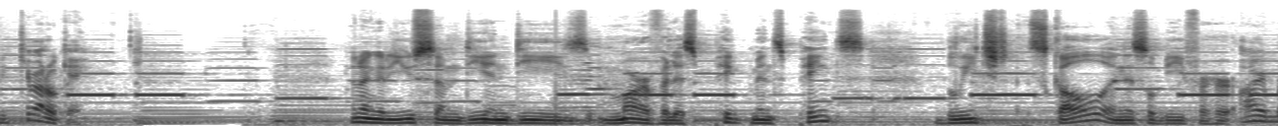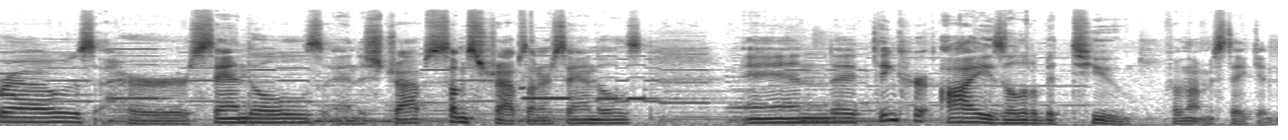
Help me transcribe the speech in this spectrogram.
it came out okay. Then I'm going to use some D&D's Marvelous Pigments paints, Bleached Skull, and this will be for her eyebrows, her sandals, and the straps, some straps on her sandals, and I think her eye is a little bit too, if I'm not mistaken.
